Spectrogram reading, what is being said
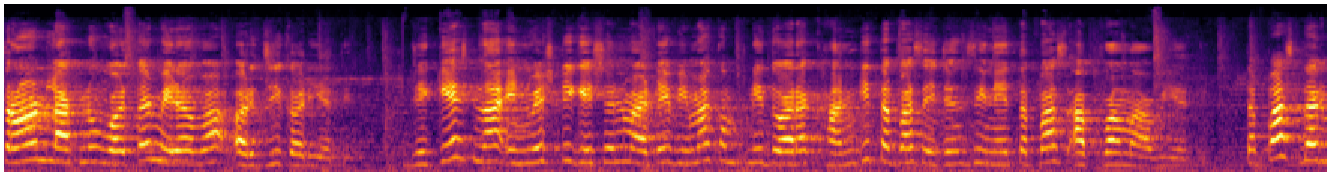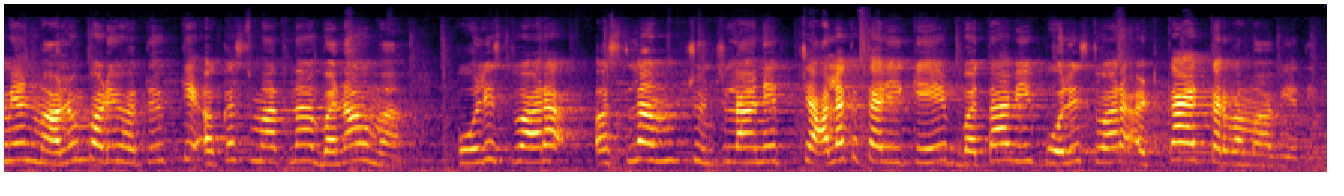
ત્રણ લાખનું વળતર મેળવવા અરજી કરી હતી. જે ઇન્વેસ્ટિગેશન માટે વીમા કંપની દ્વારા ખાનગી તપાસ એજન્સીને તપાસ આપવામાં આવી હતી. તપાસ દરમિયાન માલુમ પડ્યું હતું કે અકસ્માતના બનાવમાં પોલીસ દ્વારા અસલમ ચુંચલાને ચાલક તરીકે બતાવી પોલીસ દ્વારા અટકાયત કરવામાં આવી હતી.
